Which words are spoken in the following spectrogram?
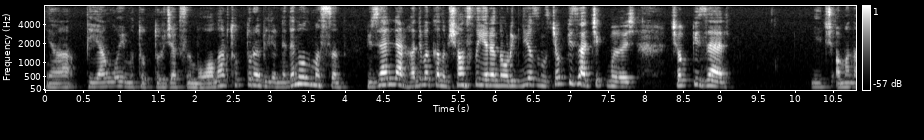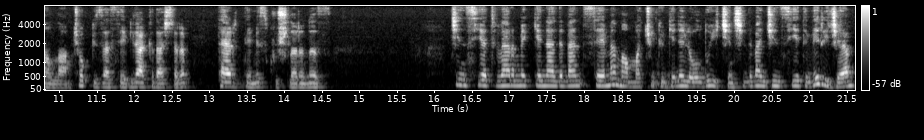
Ya piyangoyu mu tutturacaksın? Boğalar tutturabilir. Neden olmasın? Güzeller. Hadi bakalım şanslı yere doğru gidiyorsunuz. Çok güzel çıkmış. Çok güzel. Hiç aman Allah'ım. Çok güzel sevgili arkadaşlarım. Tertemiz kuşlarınız. Cinsiyet vermek genelde ben sevmem ama çünkü genel olduğu için şimdi ben cinsiyeti vereceğim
